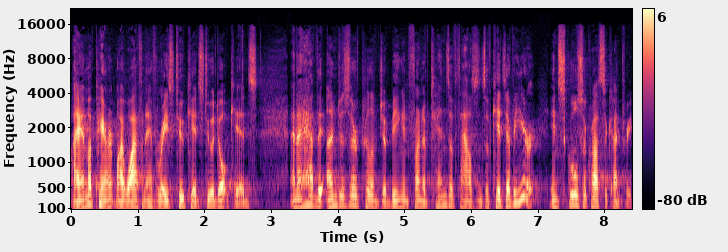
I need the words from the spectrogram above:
I am a parent. My wife and I have raised two kids, two adult kids. And I have the undeserved privilege of being in front of tens of thousands of kids every year in schools across the country,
